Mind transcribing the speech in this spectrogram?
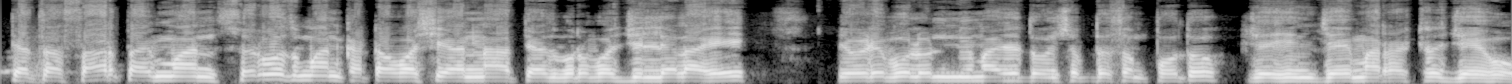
त्याचा सार्थ अभिमान सर्वच मान खटाववासियांना त्याचबरोबर जिल्ह्याला आहे. एवढे बोलून मी माझे दोन शब्द संपवतो. जय हिंद जय महाराष्ट्र जय हो.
